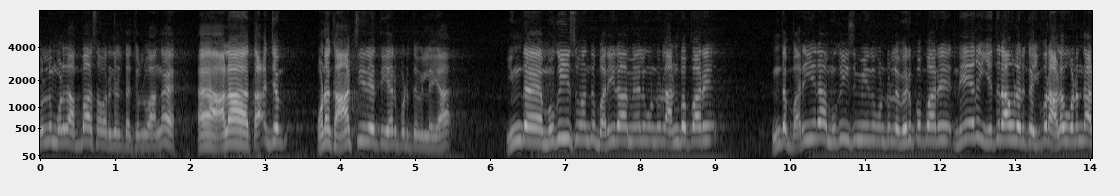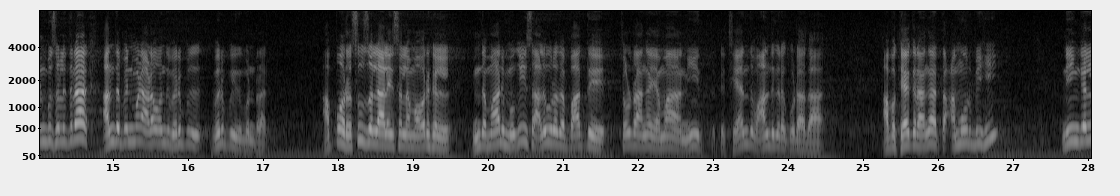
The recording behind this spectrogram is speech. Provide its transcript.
சொல்லும் பொழுது அப்பாஸ் அவர்கள்ட்ட சொல்லுவாங்க அலா தாஜம் உனக்கு ஆச்சரியத்தை ஏற்படுத்தவில்லையா? இந்த முகீஸ் வந்து பரீரா மேலும் கொண்டுள்ள அன்பை பாரு. இந்த பரீரா முகீஸ் மீது கொண்டுள்ள வெறுப்பை பாரு. நேரும் எதிராவில் இருக்க இவர் அளவு கடந்து அன்பு செலுத்துகிறார் அந்த பெண்மணி அளவு வந்து வெறுப்பு வெறுப்பு இது பண்ணுறார் அப்போ ரசூசல்லா அலிசல்லாம் அவர்கள் இந்த மாதிரி முகீஸ் அழுகுறதை பார்த்து சொல்கிறாங்க ஏம்மா நீ சேர்ந்து வாழ்ந்துக்கிற கூடாதா? அப்போ கேட்குறாங்க தமூர் பிஹி நீங்கள்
